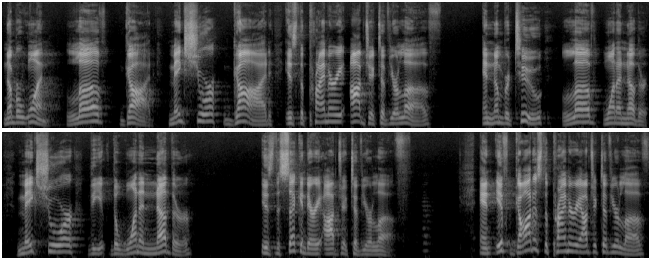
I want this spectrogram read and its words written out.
Number one, love God. Make sure God is the primary object of your love. And number two, love one another. Make sure the, the one another is the secondary object of your love. And if God is the primary object of your love,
